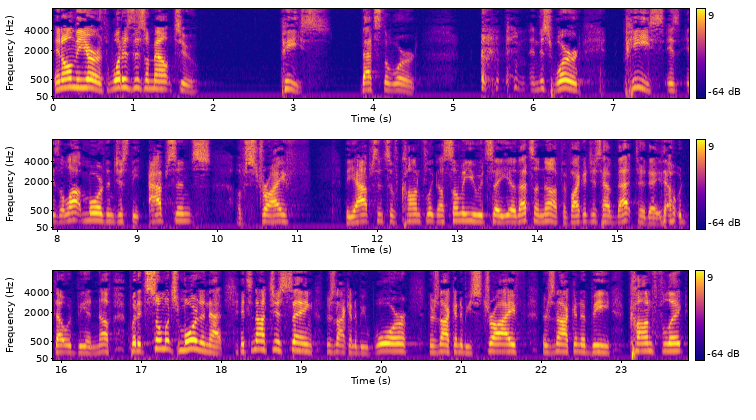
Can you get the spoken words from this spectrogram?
And on the earth, what does this amount to? Peace. That's the word. and this word, peace, is, is a lot more than just the absence of strife the absence of conflict. Now, some of you would say, yeah, that's enough. If I could just have that today, that would, that would be enough. But it's so much more than that. It's not just saying there's not going to be war, there's not going to be strife, there's not going to be conflict.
